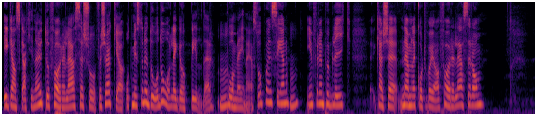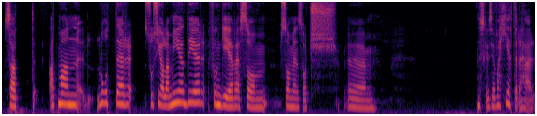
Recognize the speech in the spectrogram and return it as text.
är ganska aktiv. När jag är ute och föreläser så försöker jag åtminstone då och då lägga upp bilder mm. på mig när jag står på en scen mm. inför en publik kanske nämner kort vad jag föreläser om. Så att, att man låter sociala medier fungera som, som en sorts um, nu ska vi se, vad heter det här?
